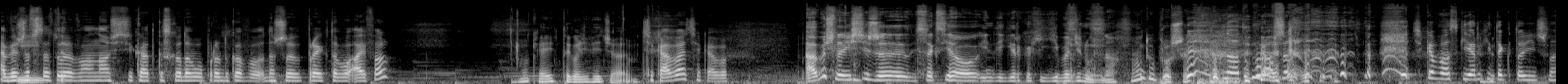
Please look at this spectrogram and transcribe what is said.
A wiesz, I że w statuę te... wolności kratkoschodową produkował, znaczy projektował Eiffel? Okej, okay, tego nie wiedziałem. Ciekawe, ciekawe. A myśleliście, że sekcja o indie gierkach Higi będzie nudna? No tu proszę. No tu proszę. Ciekawostki architektoniczne.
